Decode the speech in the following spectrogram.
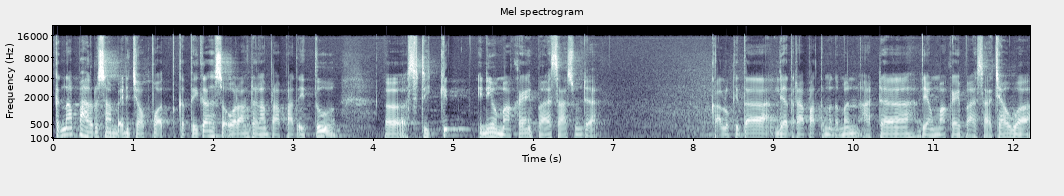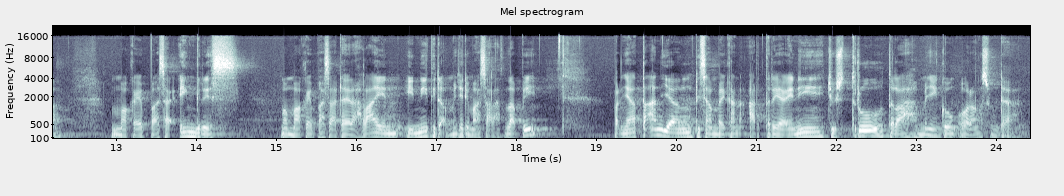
Kenapa harus sampai dicopot ketika seseorang dalam rapat itu eh, sedikit ini memakai bahasa Sunda? Kalau kita lihat rapat teman-teman ada yang memakai bahasa Jawa, memakai bahasa Inggris, memakai bahasa daerah lain, ini tidak menjadi masalah. Tapi pernyataan yang disampaikan Arteria ini justru telah menyinggung orang Sunda.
